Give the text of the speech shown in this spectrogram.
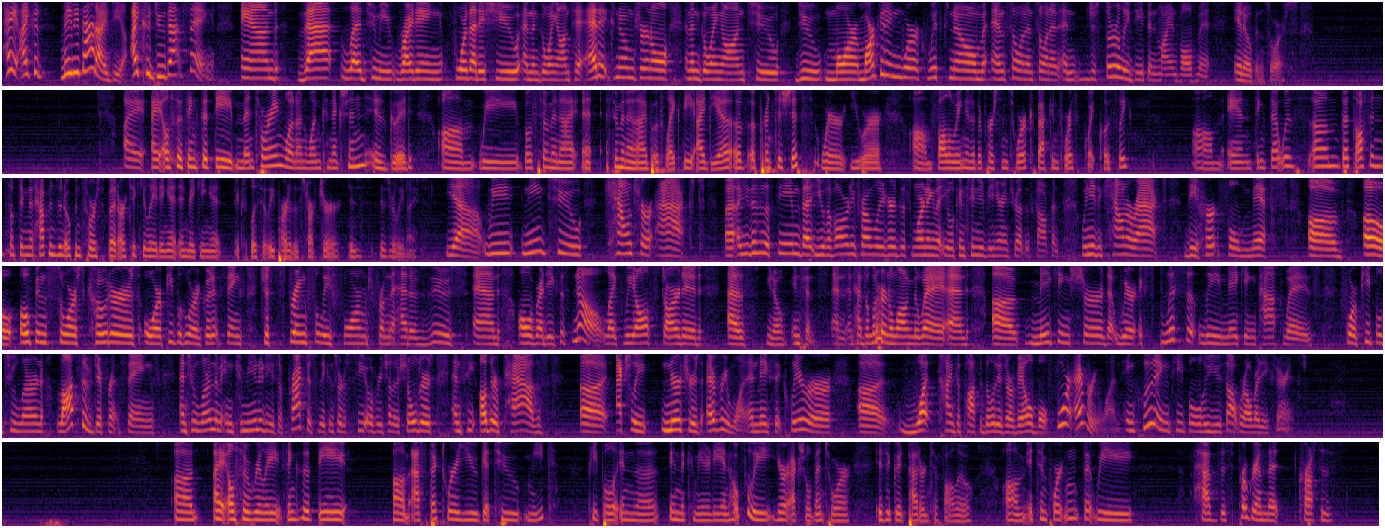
hey, I could, maybe that idea, I could do that thing. And that led to me writing for that issue and then going on to edit GNOME Journal and then going on to do more marketing work with GNOME and so on and so on and, and just thoroughly deepened my involvement in open source. I, I also think that the mentoring one-on-one -on -one connection is good. Um, we both Suman and I, uh, Suman and I both like the idea of apprenticeships where you are um, following another person's work back and forth quite closely. Um, and think that was um, that's often something that happens in open source, but articulating it and making it explicitly part of the structure is is really nice. Yeah, we need to counteract. Uh, this is a theme that you have already probably heard this morning that you will continue to be hearing throughout this conference. We need to counteract the hurtful myths of oh, open source coders or people who are good at things just spring fully formed from the head of Zeus and already exist. No, like we all started as you know infants and, and had to learn along the way and uh, making sure that we're explicitly making pathways for people to learn lots of different things and to learn them in communities of practice so they can sort of see over each other's shoulders and see other paths uh, actually nurtures everyone and makes it clearer uh, what kinds of possibilities are available for everyone, including people who you thought were already experienced. Uh, I also really think that the um, aspect where you get to meet people in the in the community and hopefully your actual mentor is a good pattern to follow. Um, it's important that we have this program that crosses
